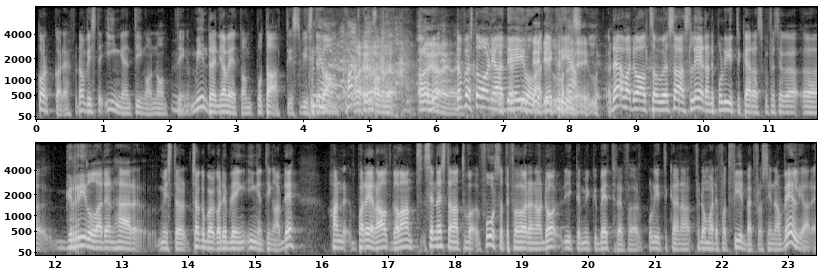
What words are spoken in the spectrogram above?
korkade, för de visste ingenting om någonting. Mindre än jag vet om potatis visste Ja, de. faktiskt. om det. Oj, Då, oj, oj. då förstår ni att det är illa, det är kris. det är illa. Och Där var då alltså USAs ledande politiker och skulle försöka eh, grilla den här Mr Zuckerberg och det blev ingenting av det. Han parerade allt galant. Sen nästan att fortsatte förhören och då gick det mycket bättre för politikerna, för de hade fått feedback från sina väljare,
